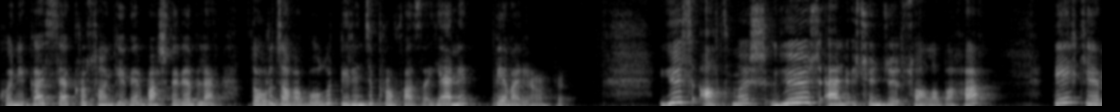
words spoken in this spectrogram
koniqasiya krosongever baş verə bilər. Doğru cavab olur birinci profaza, yəni B variantı. 160 153-cü suala baxaq. Deyir ki,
